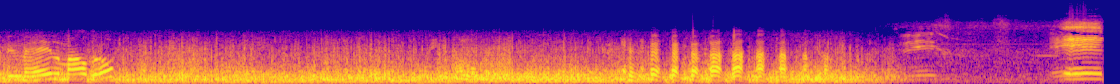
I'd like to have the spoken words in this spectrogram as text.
Heb je hem helemaal erop? О,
